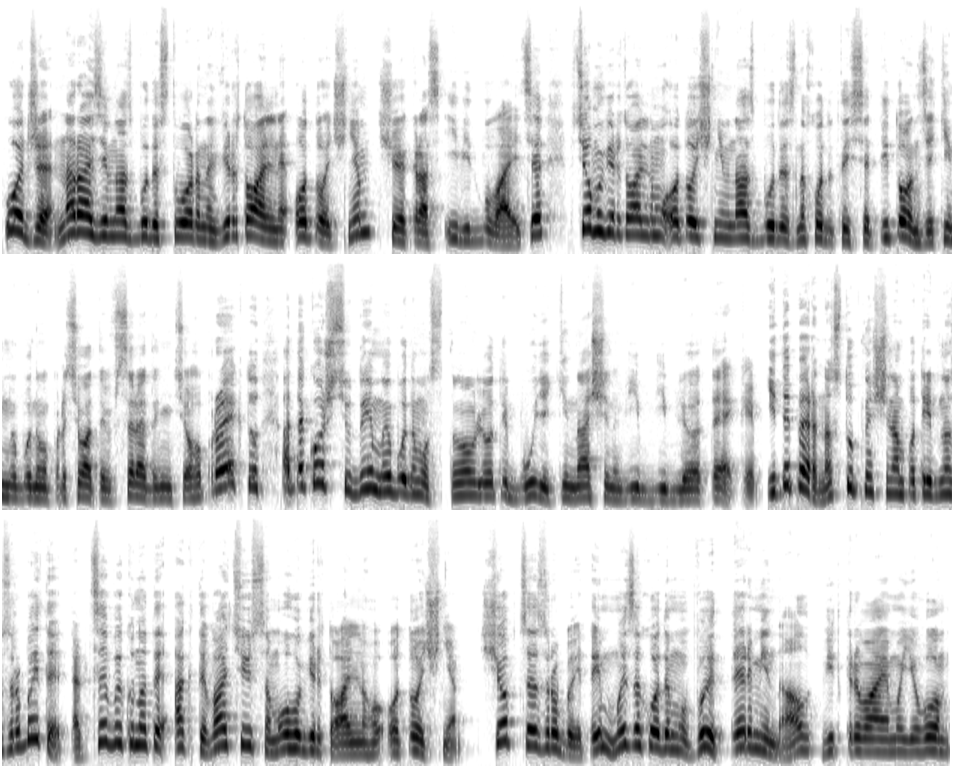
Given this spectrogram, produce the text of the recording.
Отже, наразі в нас буде створено віртуальне оточення, що якраз і відбувається. В цьому віртуальному оточенні в нас буде знаходитися Python, з яким ми будемо працювати всередині цього проекту, а також сюди ми будемо встановлювати будь-які наші нові бібліотеки. І тепер наступне, що нам потрібно зробити, так це виконати активацію самого віртуального оточення. Щоб це зробити, ми заходимо в термінал, відкриваємо його.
